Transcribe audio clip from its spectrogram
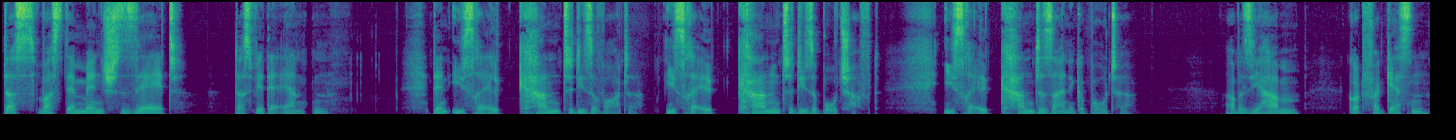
das, was der Mensch sät, das wird er ernten. Denn Israel kannte diese Worte. Israel kannte diese Botschaft. Israel kannte seine Gebote. Aber sie haben Gott vergessen,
